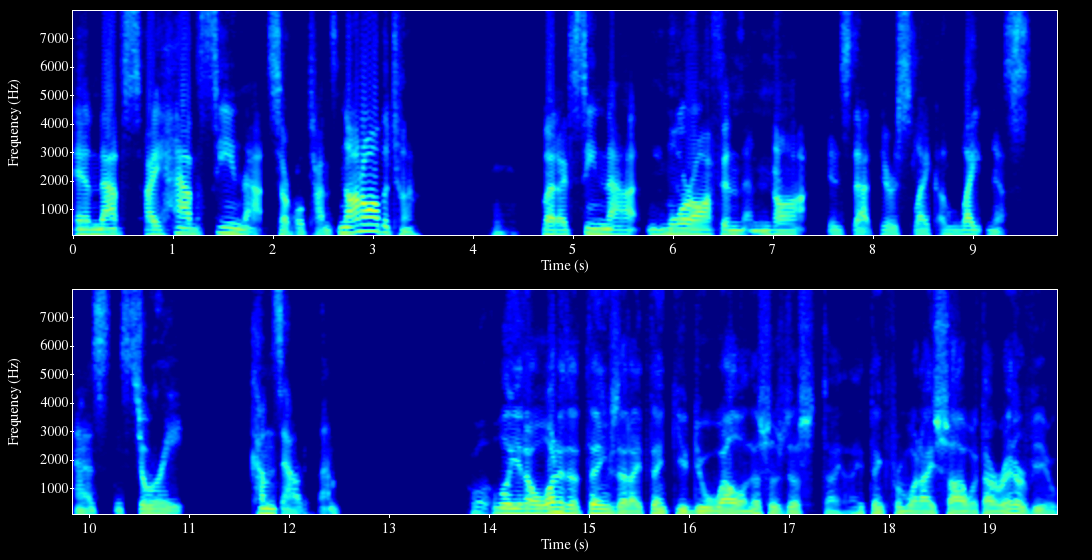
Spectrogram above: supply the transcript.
and that's I have seen that several times, not all the time, mm-hmm. but I've seen that more often than not. Is that there's like a lightness as the story comes out of them. Well, you know, one of the things that I think you do well, and this is just, I, I, think from what I saw with our interview,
